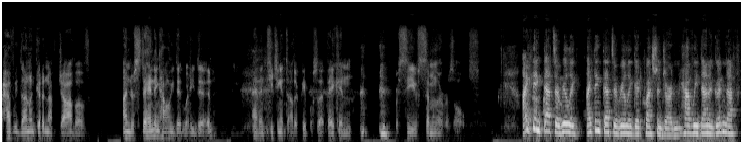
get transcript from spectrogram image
have we done a good enough job of understanding how he did what he did, and then teaching it to other people so that they can receive similar results? I think that's a really I think that's a really good question, Jordan. Have we done a good enough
